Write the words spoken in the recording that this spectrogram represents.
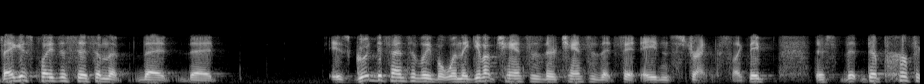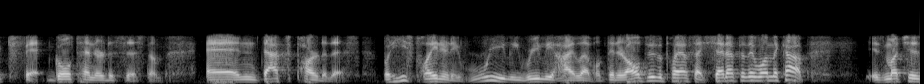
Vegas plays a system that that that is good defensively, but when they give up chances, they're chances that fit Adin's strengths. Like they, they're they're perfect fit goaltender to system, and that's part of this. But he's played at a really, really high level. Did it all through the playoffs. I said after they won the cup, as much as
